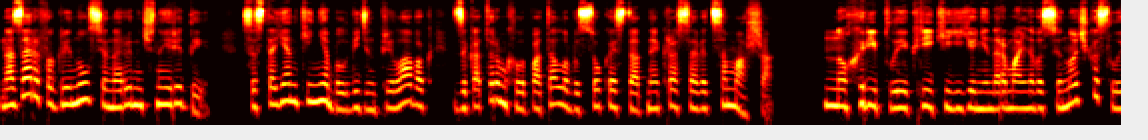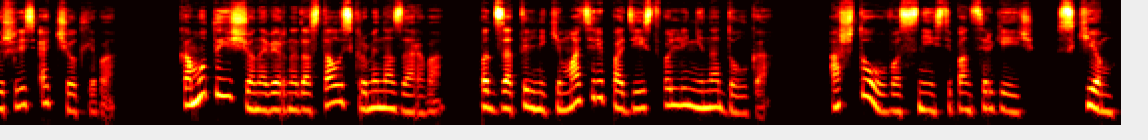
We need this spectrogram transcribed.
Назаров оглянулся на рыночные ряды. Со стоянки не был виден прилавок, за которым хлопотала высокая статная красавица Маша. Но хриплые крики ее ненормального сыночка слышались отчетливо. Кому-то еще, наверное, досталось, кроме Назарова. Подзатыльники матери подействовали ненадолго. «А что у вас с ней, Степан Сергеевич? С кем?»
